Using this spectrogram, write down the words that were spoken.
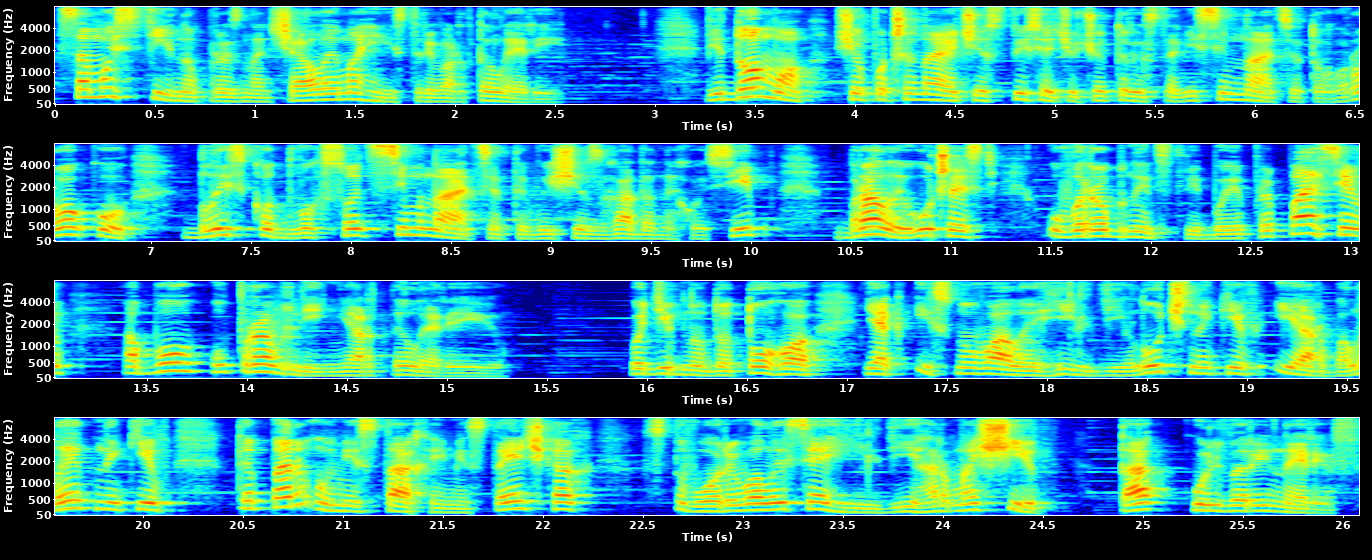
самостійно призначали магістрів артилерії. Відомо, що починаючи з 1418 року близько 217 вищезгаданих осіб брали участь у виробництві боєприпасів або управлінні артилерією. Подібно до того, як існували гільдії лучників і арбалетників, тепер у містах і містечках створювалися гільдії гармашів та кульверінерів.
